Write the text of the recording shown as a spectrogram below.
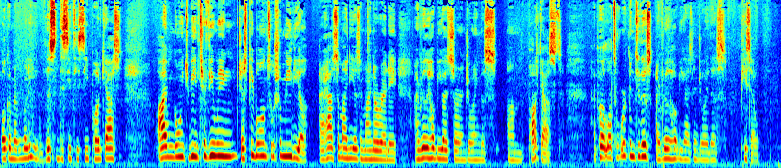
Welcome, everybody. This is the CTC podcast. I'm going to be interviewing just people on social media. I have some ideas in mind already. I really hope you guys start enjoying this um, podcast. I put lots of work into this. I really hope you guys enjoy this. Peace out.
